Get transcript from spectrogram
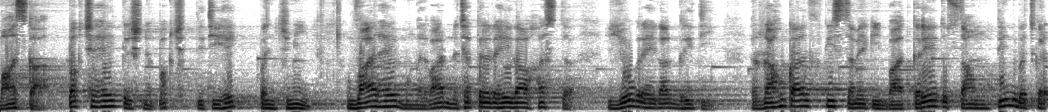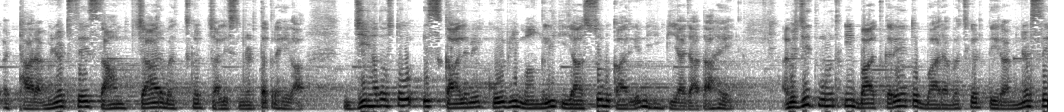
मास का। पक्ष है, कृष्ण पक्ष। तिथि है, पंचमी। वार है, मंगलवार। नक्षत्र रहेगा, हस्त। योग रहेगा घृति राहु काल की समय की बात करें तो शाम तीन बजकर अठारह मिनट से शाम चार बजकर चालीस मिनट तक रहेगा। जी हाँ दोस्तों, इस काल में कोई भी मांगलिक या शुभ कार्य नहीं किया जाता है। अभिजीत मुहूर्त की बात करें तो बारह बजकर तेरह मिनट से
